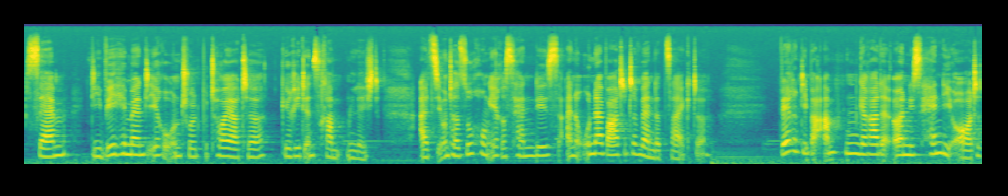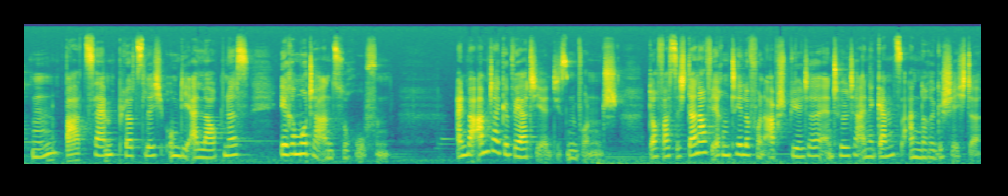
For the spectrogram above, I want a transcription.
Sam, die vehement ihre Unschuld beteuerte, geriet ins Rampenlicht, als die Untersuchung ihres Handys eine unerwartete Wende zeigte. Während die Beamten gerade Ernies Handy orteten, bat Sam plötzlich um die Erlaubnis, ihre Mutter anzurufen. Ein Beamter gewährte ihr diesen Wunsch doch was sich dann auf ihrem Telefon abspielte, enthüllte eine ganz andere Geschichte.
